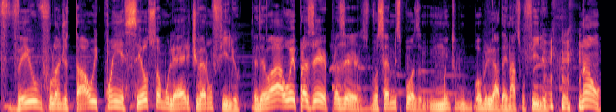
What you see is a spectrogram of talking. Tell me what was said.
veio fulano de tal e conheceu sua mulher e tiveram um filho. Entendeu? Ah, oi, prazer, prazer. Você é minha esposa. Muito obrigado. Aí nasce um filho. Não,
